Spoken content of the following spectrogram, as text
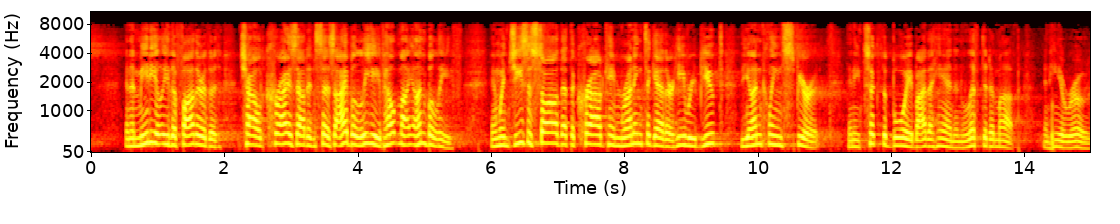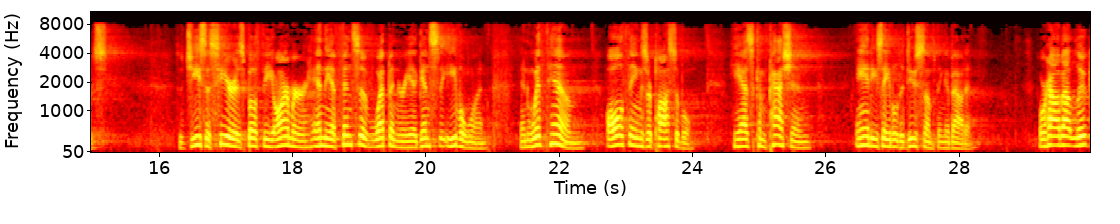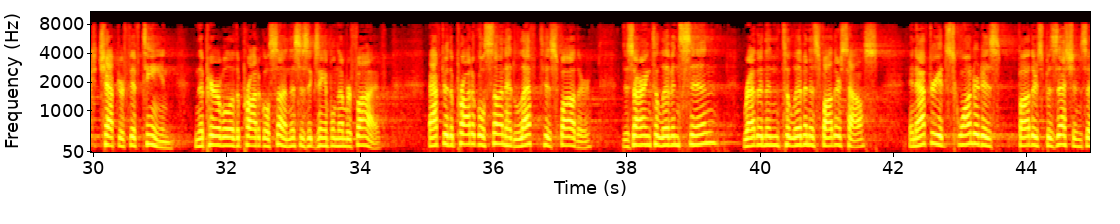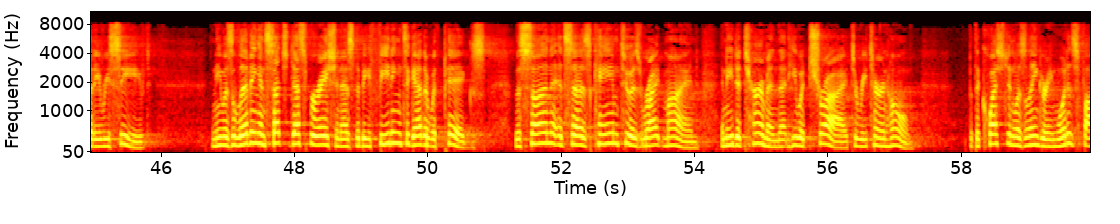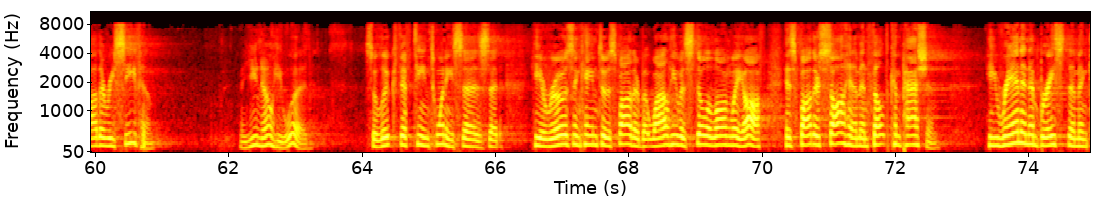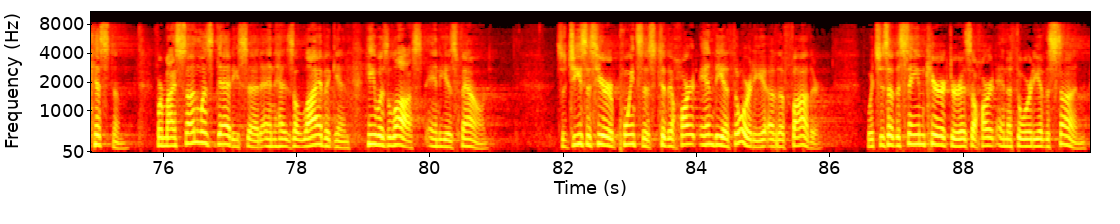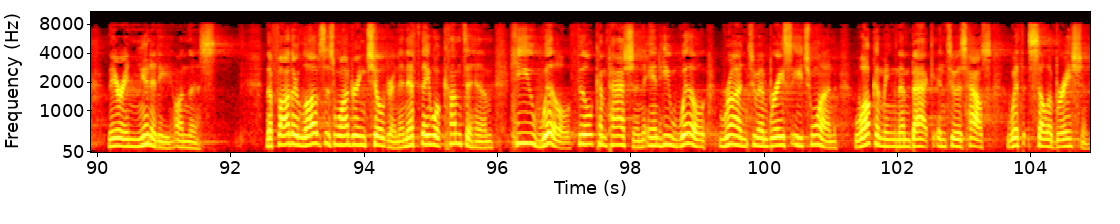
And immediately the father of the child cries out and says, I believe, help my unbelief. And when Jesus saw that the crowd came running together, he rebuked the unclean spirit, and he took the boy by the hand and lifted him up, and he arose. So Jesus here is both the armor and the offensive weaponry against the evil one. And with him, all things are possible. He has compassion and he's able to do something about it. Or how about Luke chapter 15 in the parable of the prodigal son? This is example number five. After the prodigal son had left his father, desiring to live in sin rather than to live in his father's house, and after he had squandered his father's possessions that he received, and he was living in such desperation as to be feeding together with pigs. The son, it says, came to his right mind, and he determined that he would try to return home. But the question was lingering would his father receive him? Now, you know he would. So Luke 15 20 says that he arose and came to his father, but while he was still a long way off, his father saw him and felt compassion. He ran and embraced him and kissed him. For my son was dead, he said, and is alive again. He was lost, and he is found. So Jesus here points us to the heart and the authority of the Father, which is of the same character as the heart and authority of the Son. They are in unity on this. The Father loves his wandering children, and if they will come to him, he will feel compassion and he will run to embrace each one, welcoming them back into his house with celebration.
